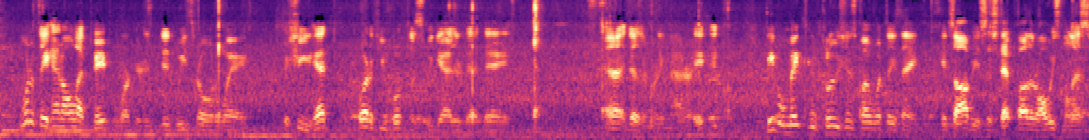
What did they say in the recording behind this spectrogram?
I wonder if they had all that paperwork or did, did we throw it away? Because she had quite a few booklets we gathered that day. Uh, it doesn't really matter. It, it, people make conclusions by what they think. It's obvious. A stepfather always molests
